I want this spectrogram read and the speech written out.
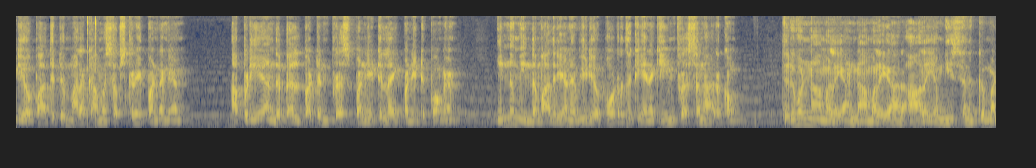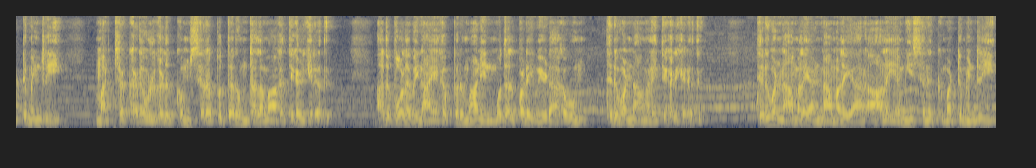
வீடியோ பார்த்துட்டு மறக்காம சப்ஸ்கிரைப் பண்ணுங்க. அப்படியே அந்த பெல் பட்டன் பிரஸ் பண்ணிட்டு லைக் பண்ணிட்டு போங்க. இன்னும் இந்த மாதிரியான வீடியோ போடுறதுக்கு எனக்கு இம்ப்ரெஷனா இருக்கும். திருவண்ணாமலை அண்ணாமலையார் ஆலயம் ஈசனுக்கு மட்டுமின்றி மற்ற கடவுள்களுக்கும் சிறப்பு தரும் தலமாக திகழ்கிறது. அதுபோல விநாயகப் பெருமானின் முதல் படை வீடாகவும் திருவண்ணாமலை திகழ்கிறது. திருவண்ணாமலை அண்ணாமலையார் ஆலயம் ஈசனுக்கு மட்டுமின்றி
